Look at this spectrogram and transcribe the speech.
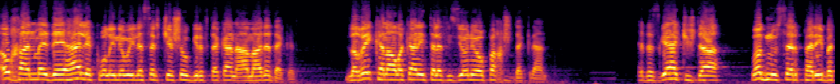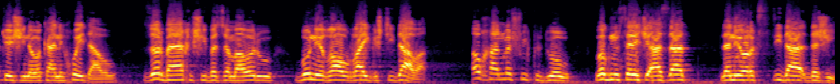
ئەو خانمە دەیەها لێکۆڵینەوەی لەسەر کێشە و گرفتەکان ئامادە دەکرد لە ڕێی کەناڵەکانی تەلەفیزیۆنیەوە پەخش دەکران لە دەزگایەکیشدا وەک نووسەر پەرەی بە توێژینەوەکانی خۆی داوە و زۆر بایەخیشی بە جەماوەر و بوونی ڕا و ڕای گشتی داوە. ئەو خانمە شووی کردووە و وەک نووسەرێکی ئازاد لە نیۆڕک ستیدا دەژی.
